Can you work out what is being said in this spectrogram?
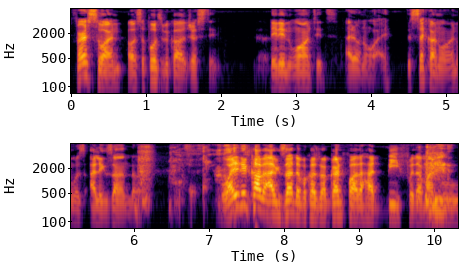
First one, I was supposed to be called Justin. They didn't want it. I don't know why. The second one was Alexander. Why did they call me Alexander? Because my grandfather had beef with a man who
